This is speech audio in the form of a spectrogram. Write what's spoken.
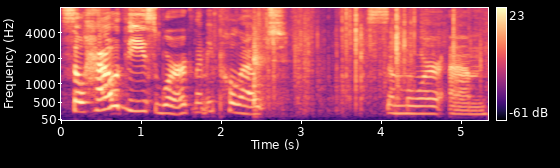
so how these work, let me pull out some more um,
